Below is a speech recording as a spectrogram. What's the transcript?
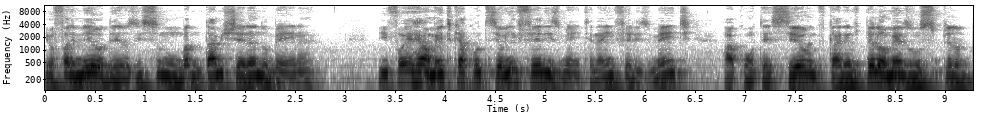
Eu falei, meu Deus, isso não, não tá me cheirando bem, né? E foi realmente o que aconteceu, infelizmente, né? Infelizmente aconteceu. Ficaremos pelo menos, uns, pelo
